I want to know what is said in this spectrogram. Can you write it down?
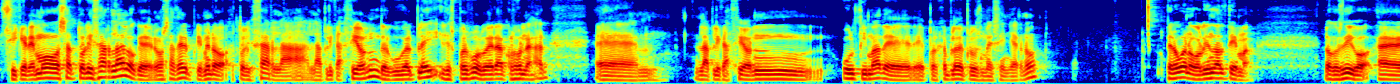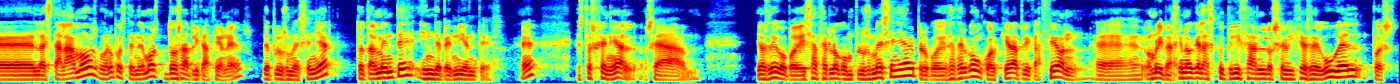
Si queremos actualizarla, lo que debemos hacer primero actualizar la, aplicación del Google Play y después volver a clonar eh, la aplicación última de, por ejemplo, de Plus Messenger, ¿no? Pero bueno, volviendo al tema. Lo que os digo, eh, la instalamos, bueno, pues tendremos dos aplicaciones de Plus Messenger totalmente independientes. ¿eh? Esto es genial. O sea, ya os digo, podéis hacerlo con Plus Messenger, pero podéis hacer con cualquier aplicación. Eh, hombre, imagino que las que utilizan los servicios de Google, pues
